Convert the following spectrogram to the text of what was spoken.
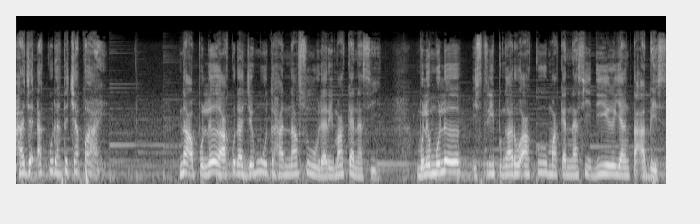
Hajat aku dah tercapai. Nak pula aku dah jemu tahan nafsu dari makan nasi. Mula-mula isteri pengaruh aku makan nasi dia yang tak habis.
